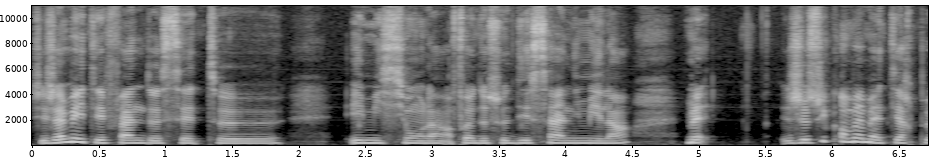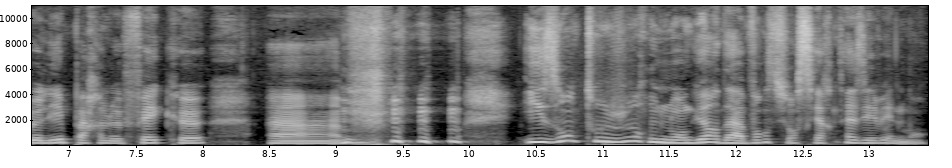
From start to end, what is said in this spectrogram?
J'ai jamais été fan de cette euh, émission-là, enfin de ce dessin animé-là. Mais je suis quand même interpellée par le fait que euh, ils ont toujours une longueur d'avance sur certains événements.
